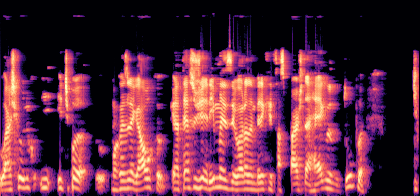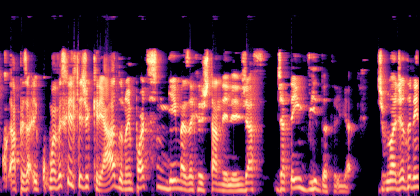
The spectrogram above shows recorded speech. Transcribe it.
Eu acho que o único. E, e, tipo, uma coisa legal, eu até sugeri, mas agora eu lembrei que ele faz parte da regra do Tupa. Que apesar. Uma vez que ele esteja criado, não importa se ninguém mais acreditar nele, ele já, já tem vida, tá ligado? Tipo, não adianta nem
